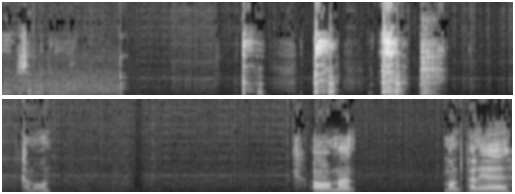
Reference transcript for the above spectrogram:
Let me just have a look the map. Come on. Oh man, Montpellier.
